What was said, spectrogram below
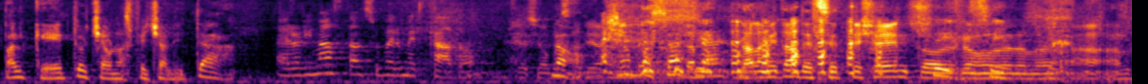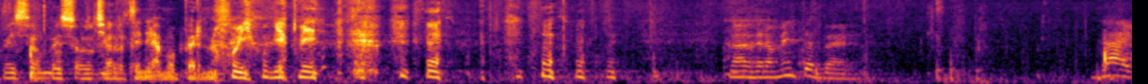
palchetto c'è una specialità. Ero rimasta al supermercato. No, siamo passati anche... Dalla metà del Settecento Sì, diciamo, sì. dalla- a- al- Questo, questo ce lo teniamo per noi ovviamente. no, è veramente bello. Dai.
